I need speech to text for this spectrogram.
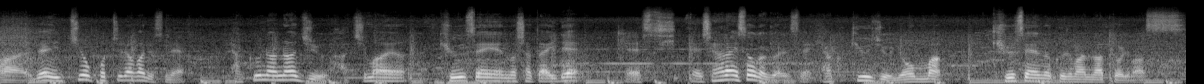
はい。で一応こちらがですね178万円9000円の車体で、えー、支払い総額がですね194万9000円の車になっております。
